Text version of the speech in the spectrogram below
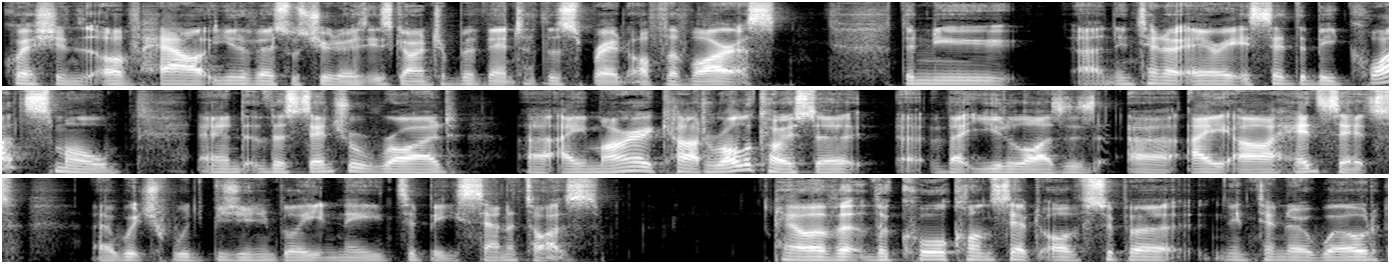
questions of how Universal Studios is going to prevent the spread of the virus. The new uh, Nintendo area is said to be quite small, and the central ride, uh, a Mario Kart roller coaster uh, that utilizes uh, AR headsets, uh, which would presumably need to be sanitized. However, the core concept of Super Nintendo World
